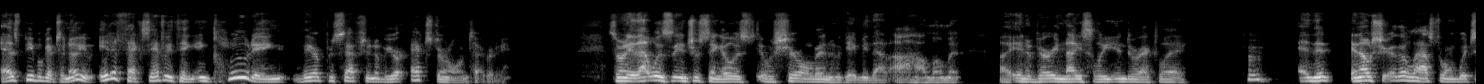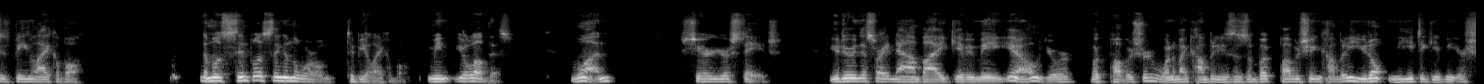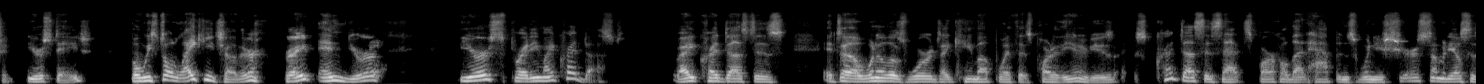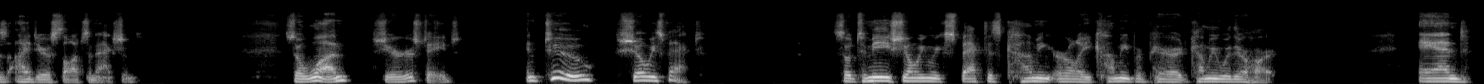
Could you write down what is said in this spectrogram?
as people get to know you, it affects everything, including their perception of your external integrity. So anyway, that was interesting. It was it was Cheryl Lynn who gave me that aha moment uh, in a very nicely indirect way. Hmm. And then and I'll share the last one, which is being likable. The most simplest thing in the world to be likable. I mean, you'll love this. One, share your stage. You're doing this right now by giving me, you know, your book publisher. One of my companies is a book publishing company. You don't need to give me your your stage, but we still like each other, right? And you're you're spreading my cred dust right? Cred dust is it's uh, one of those words I came up with as part of the interviews. Cred dust is that sparkle that happens when you share somebody else's ideas, thoughts, and actions. So, one, share your stage, and two, show respect. So, to me, showing respect is coming early, coming prepared, coming with your heart. And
